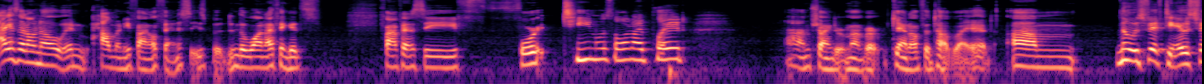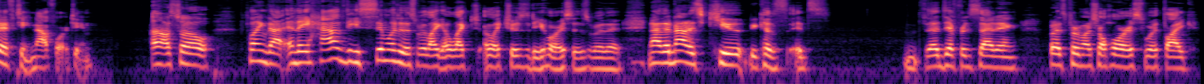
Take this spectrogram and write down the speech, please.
I guess I don't know in how many Final Fantasies, but in the one I think it's Final Fantasy 14 was the one I played. I'm trying to remember. Can't off the top of my head. Um, no, it was 15. It was 15, not 14. Uh, so playing that, and they have these similar to this, where like elect- electricity horses, where they now they're not as cute because it's a different setting, but it's pretty much a horse with like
